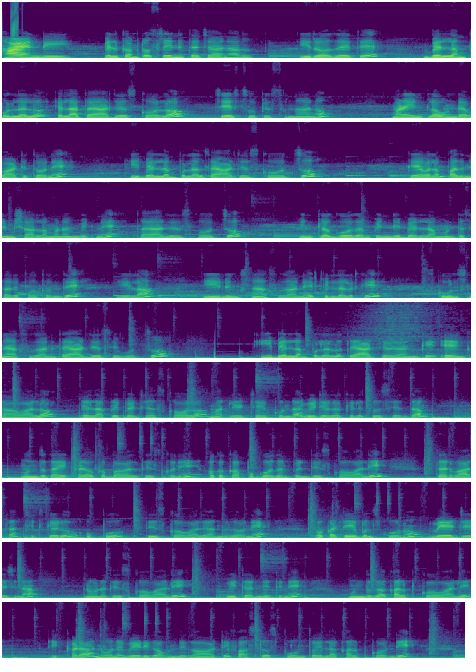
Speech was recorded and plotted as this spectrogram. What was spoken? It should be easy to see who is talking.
Speaker 1: Hi అండి. Welcome to Srinitya channel. ఈరోజైతే బెల్లం పుల్లలు ఎలా తయారు చేసుకోవాలో చేసి చూపిస్తున్నాను. మన ఇంట్లో ఉండే వాటితోనే ఈ బెల్లం పుల్లలు తయారు చేసుకోవచ్చు. కేవలం పది నిమిషాల్లో మనం వీటిని తయారు చేసుకోవచ్చు. ఇంట్లో గోధుమ పిండి బెల్లం ఉంటే సరిపోతుంది. ఇలా ఈవినింగ్ స్నాక్స్ కానీ పిల్లలకి స్కూల్ స్నాక్స్ కానీ తయారు చేసి ఇవ్వచ్చు. ఈ బెల్లం పుల్లలు తయారు చేయడానికి ఏం కావాలో ఎలా ప్రిపేర్ చేసుకోవాలో మరి లేట్ చేయకుండా వీడియోలోకి వెళ్ళి చూసేద్దాం. ముందుగా ఇక్కడ ఒక బౌల్ తీసుకొని ఒక కప్పు గోధుమ పిండి తీసుకోవాలి. తర్వాత చిటికెడు ఉప్పు తీసుకోవాలి అందులోనే. ఒక టేబుల్ స్పూను వేడి చేసిన నూనె తీసుకోవాలి. వీటన్నిటిని ముందుగా కలుపుకోవాలి. ఇక్కడ నూనె వేడిగా ఉంది కాబట్టి ఫస్ట్ స్పూన్తో ఇలా కలుపుకోండి.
